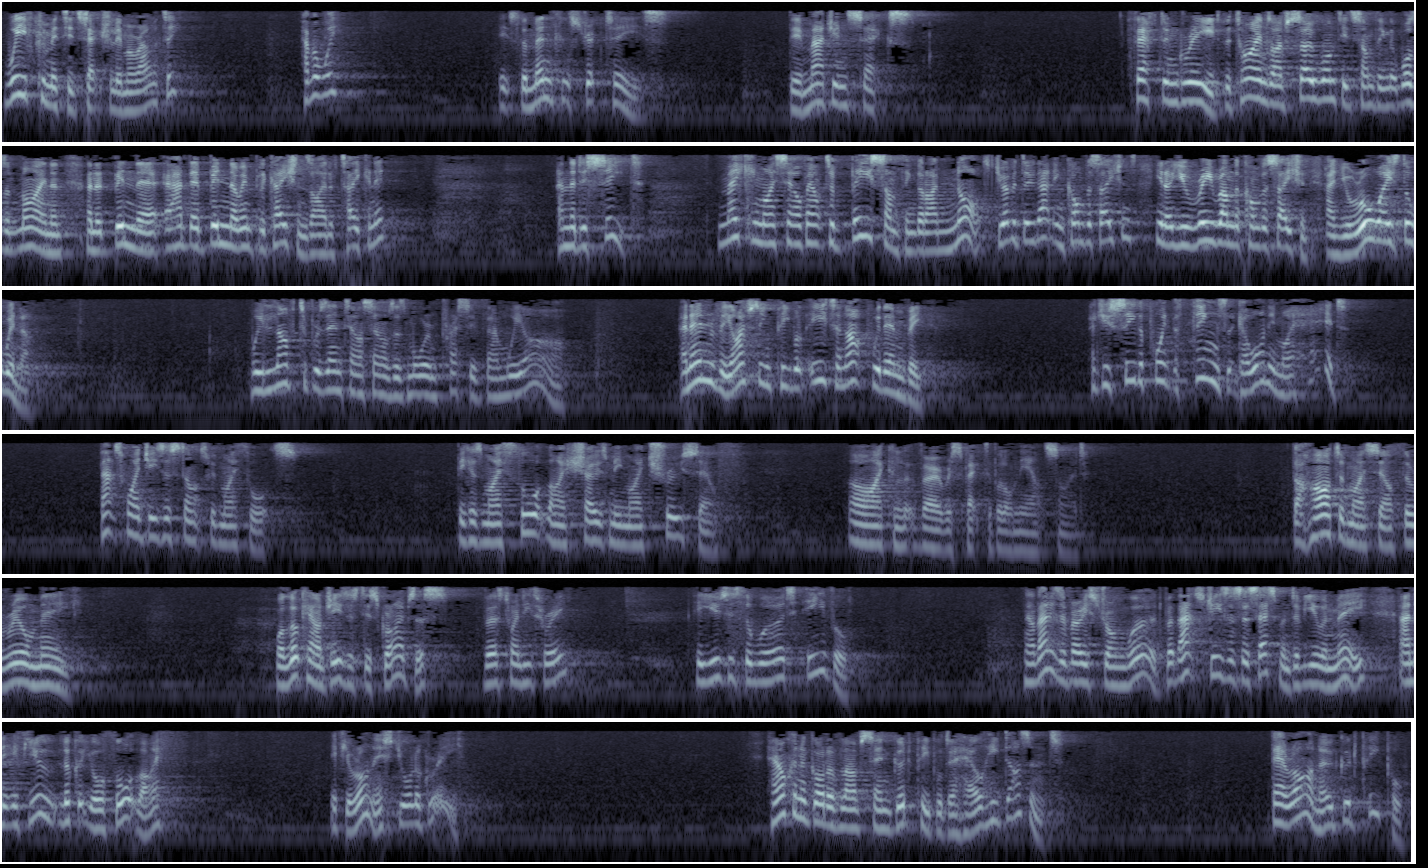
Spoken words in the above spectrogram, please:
we've committed sexual immorality, haven't we? It's the mental striptease the imagined sex, theft and greed, the times I've so wanted something that wasn't mine and, and had been there, had there been no implications, I'd have taken it. And the deceit, making myself out to be something that I'm not. Do you ever do that in conversations? You know, you rerun the conversation and you're always the winner. We love to present ourselves as more impressive than we are. And envy, I've seen people eaten up with envy. And you see the point? The things that go on in my head. That's why Jesus starts with my thoughts. Because my thought life shows me my true self. Oh, I can look very respectable on the outside. The heart of myself, the real me. Well, look how Jesus describes us. Verse 23. He uses the word evil. Now, that is a very strong word, but that's Jesus' assessment of you and me. And if you look at your thought life, if you're honest, you'll agree. How can a God of love send good people to hell? He doesn't. There are no good people.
